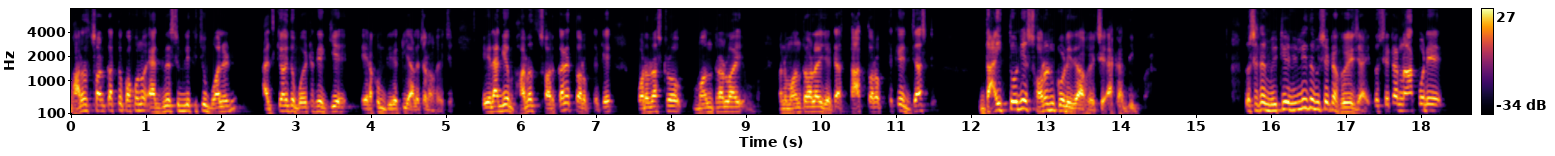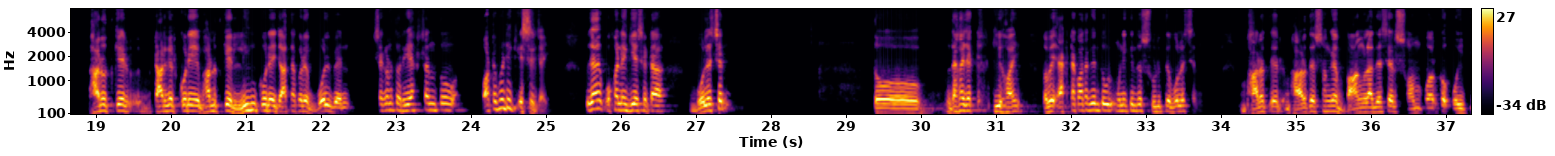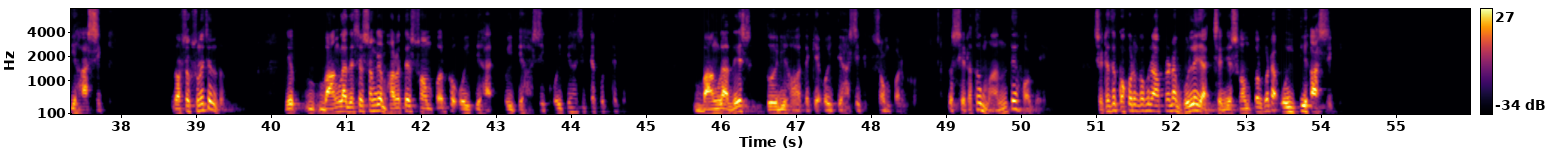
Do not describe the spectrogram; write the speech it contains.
ভারত সরকার তো কখনো অ্যাগ্রেসিভলি কিছু বলেনি। আজকে হয়তো বৈঠকে গিয়ে এরকম ডিরেক্টলি আলোচনা হয়েছে। এর আগে ভারত সরকারের তরফ থেকে পররাষ্ট্র মন্ত্রণালয় মানে মন্ত্রণালয় যেটা, তার তরফ থেকে জাস্ট দায়িত্ব নিয়ে স্মরণ করে দেওয়া হয়েছে একাধিকবার। তো সেটা মিটিয়ে নিলেই তো বিষয়টা হয়ে যায়। তো সেটা না করে ভারতকে টার্গেট করে, ভারতকে লিঙ্ক করে, যাতা করে বলবেন, সেখানে তো রিয়াকশন তো অটোমেটিক এসে যায়। তো যাই হোক, ওখানে গিয়ে সেটা বলেছেন। তো দেখা যাক কি হয়। তবে একটা কথা কিন্তু উনি কিন্তু শুরুতে বলেছেন, ভারতের ভারতের সঙ্গে বাংলাদেশের সম্পর্ক ঐতিহাসিক। দর্শক শুনেছেন তো? যে বাংলাদেশের সঙ্গে ভারতের সম্পর্ক ঐতিহাসিক ঐতিহাসিক, ঐতিহাসিকটা থেকে বাংলাদেশ তৈরি হওয়া থেকে ঐতিহাসিক সম্পর্ক। তো সেটা তো মানতে হবে। সেটা তো কখনো কখনো আপনারা ভুলে যাচ্ছেন যে সম্পর্কটা ঐতিহাসিক।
